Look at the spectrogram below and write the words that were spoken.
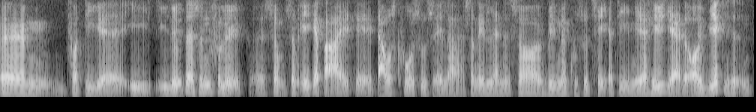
Øhm, fordi øh, i, i løbet af sådan et forløb, øh, som, som ikke er bare et øh, dagskursus eller sådan et eller andet, så vil man kunne sortere de mere helhjertet og i virkeligheden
